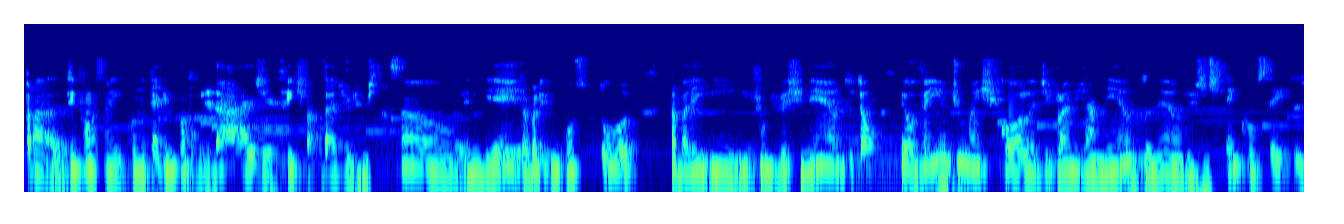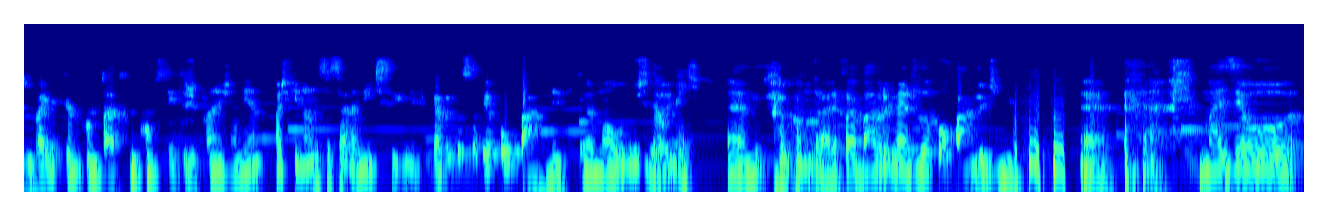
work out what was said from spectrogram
para, tenho formação como técnico em contabilidade, fiz faculdade de administração, MBA, trabalhei como consultor, trabalhei em, em fundo de investimento. Então, eu venho de uma escola de planejamento, né, onde a gente tem conceitos, vai tendo contato com conceitos de planejamento, mas que não necessariamente significava que eu sabia poupar, né? Foi uma outra história. Não mesmo. É, muito pelo contrário. Foi a Bárbara que me ajudou a poupar meu dinheiro. É. Mas eu.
